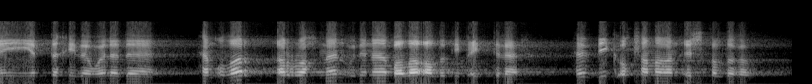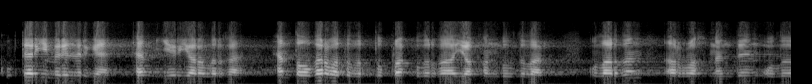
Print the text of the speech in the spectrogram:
أن يتخذ ولدا Hem ular Ar-Rahman udina bala aldı tip ettiler. Hem bik okşamağın iş kıldığı, kukter yemirelirge, hem yer yaralarga, hem dağlar batılıp toprak bulurga yakın buldular. Уларҙың Ар-Рахмандың улы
